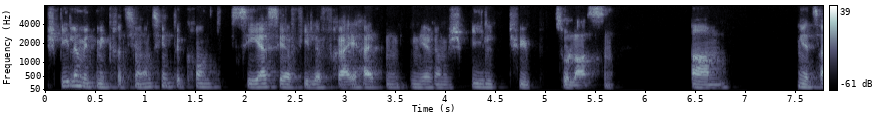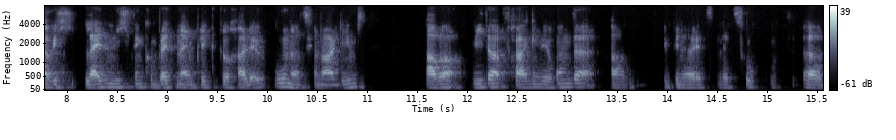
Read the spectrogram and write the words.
Spieler mit Migrationshintergrund sehr, sehr viele Freiheiten in ihrem Spieltyp zu lassen. Ähm, jetzt habe ich leider nicht den kompletten Einblick durch alle U-Nationalteams, aber wieder Frage in die Runde. Ähm, ich bin ja jetzt nicht so gut äh,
